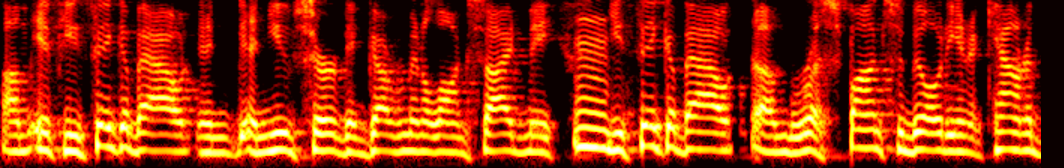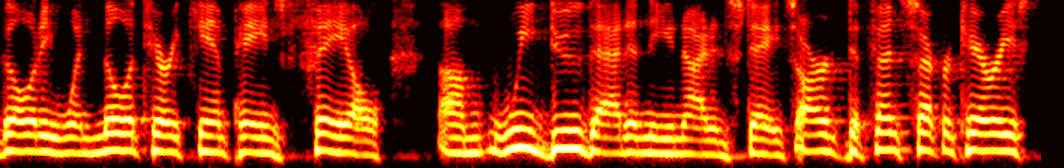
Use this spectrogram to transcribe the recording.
Um, if you think about, and, and you've served in government alongside me, mm. you think about um, responsibility and accountability when military campaigns fail. Um, we do that in the United States. Our defense secretaries,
